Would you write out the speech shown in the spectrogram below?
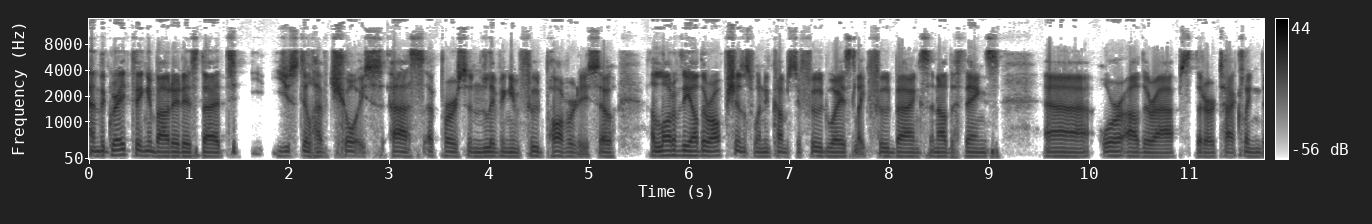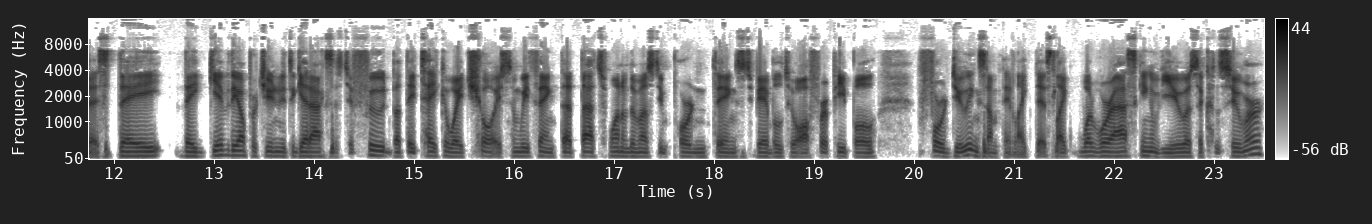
and the great thing about it is that you still have choice as a person living in food poverty. So a lot of the other options when it comes to food waste, like food banks and other things, uh, or other apps that are tackling this, they they give the opportunity to get access to food, but they take away choice. And we think that that's one of the most important things to be able to offer people for doing something like this. Like what we're asking of you as a consumer,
